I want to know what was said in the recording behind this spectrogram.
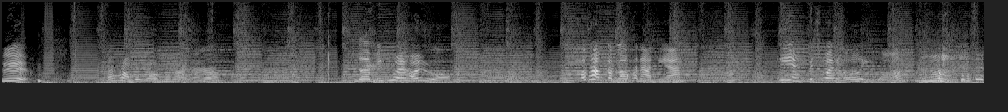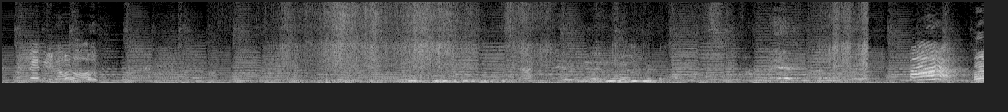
พี่เขาทำกับเราขนาดนั้นเหรอเดินไปช่วยเขาอยู่เหรอเขาทำกับเราขนาดเนี้ยพี่ยังไปช่วยเอออีกเหรอเป็นอีกแล้วเหรอป้าป้า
